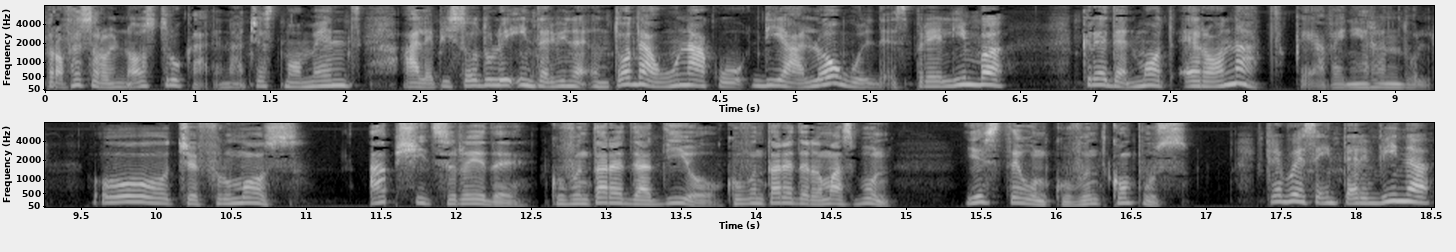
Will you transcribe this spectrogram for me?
profesorul nostru, care în acest moment al episodului intervine întotdeauna cu dialogul despre limbă, crede în mod eronat că i-a venit rândul. Oh, ce frumos! Abschiedsrede, cuvântare de adio, cuvântare de rămas bun. Este un cuvânt compus. Trebuie să intervină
